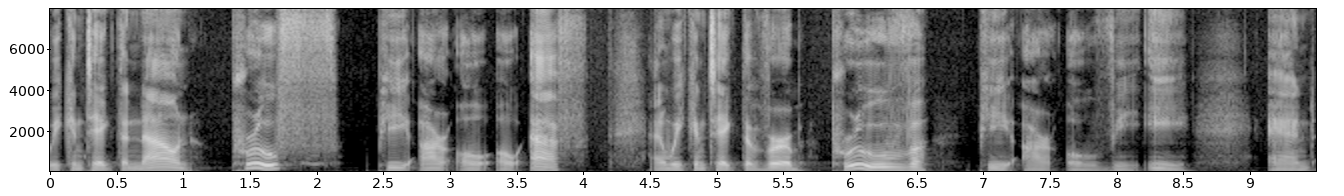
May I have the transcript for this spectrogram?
we can take the noun proof, P R O O F, and we can take the verb prove, P R O V E. And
